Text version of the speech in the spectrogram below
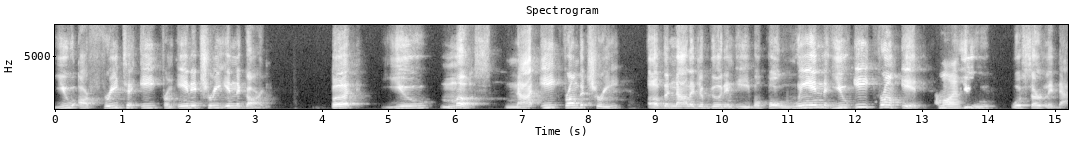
You are free to eat from any tree in the garden, but you must not eat from the tree of the knowledge of good and evil, for when you eat from it, Come on. you will certainly die.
